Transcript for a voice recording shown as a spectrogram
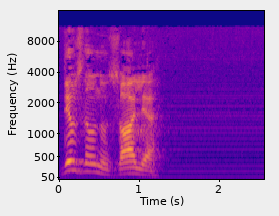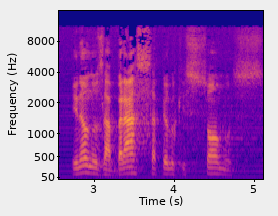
Deus não nos olha e não nos abraça pelo que somos.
